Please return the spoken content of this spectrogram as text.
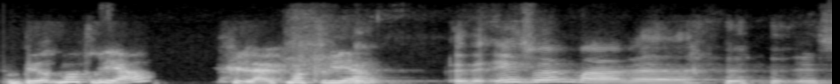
Beeldmateriaal? Geluidmateriaal? Het is er, maar uh, is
